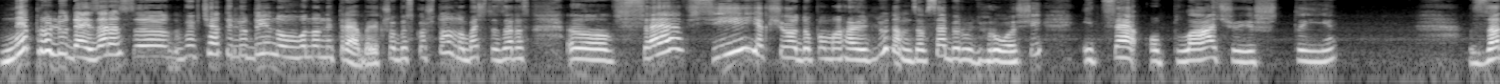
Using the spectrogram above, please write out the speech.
Не про людей. Зараз е, вивчати людину воно не треба. Якщо безкоштовно, бачите, зараз е, все, всі, якщо допомагають людям, за все беруть гроші, і це оплачуєш ти за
